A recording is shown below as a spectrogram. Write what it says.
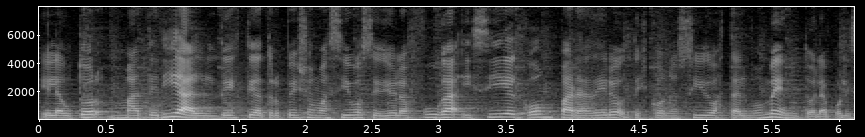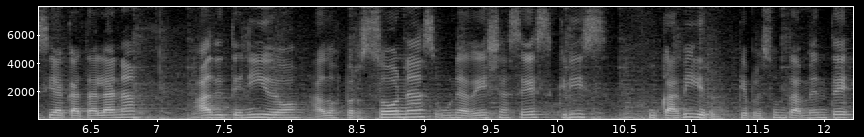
El autor material de este atropello masivo se dio la fuga y sigue con paradero desconocido hasta el momento. La policía catalana ha detenido a dos personas, una de ellas es Chris Ucabir, que presuntamente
